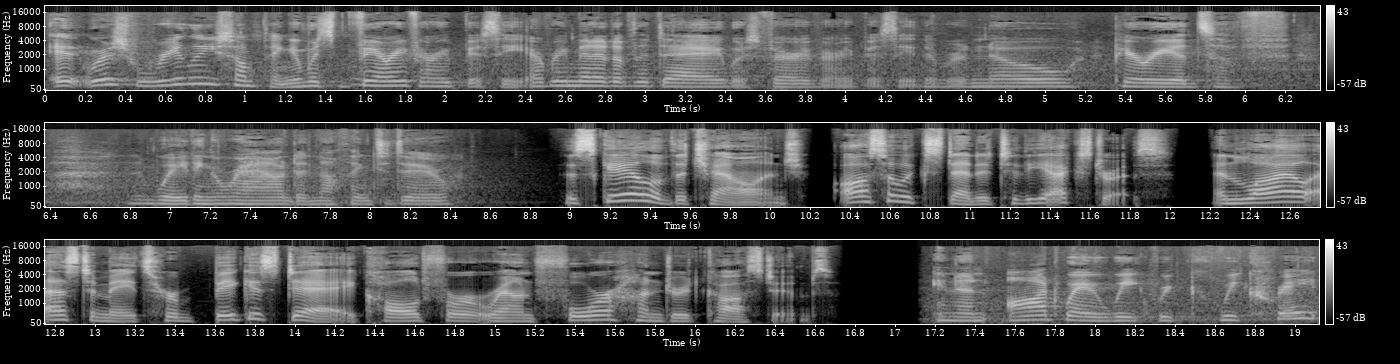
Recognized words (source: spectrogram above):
It was really something. It was very, very busy. Every minute of the day was very, very busy. There were no periods of waiting around and nothing to do. The scale of the challenge also extended to the extras, and Lyall estimates her biggest day called for around 400 costumes in an odd way, we, we, we create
